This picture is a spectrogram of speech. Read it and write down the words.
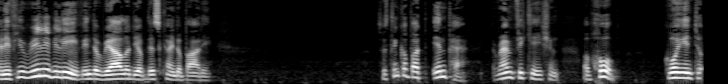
And if you really believe in the reality of this kind of body, so think about impact, ramification of hope going into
